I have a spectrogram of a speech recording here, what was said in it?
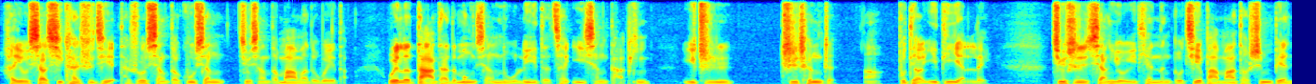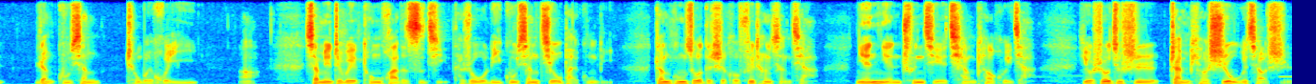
还有小溪看世界，他说想到故乡就想到妈妈的味道。为了大大的梦想，努力的在异乡打拼，一直支撑着啊，不掉一滴眼泪，就是想有一天能够接爸妈到身边，让故乡成为回忆啊。下面这位童话的四季，他说我离故乡九百公里，刚工作的时候非常想家，年年春节抢票回家，有时候就是站票十五个小时，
